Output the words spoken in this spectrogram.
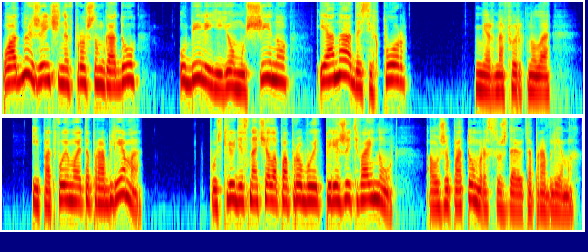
у одной женщины в прошлом году убили ее мужчину, и она до сих пор...» Мирно фыркнула. «И, по-твоему, это проблема? Пусть люди сначала попробуют пережить войну, а уже потом рассуждают о проблемах.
